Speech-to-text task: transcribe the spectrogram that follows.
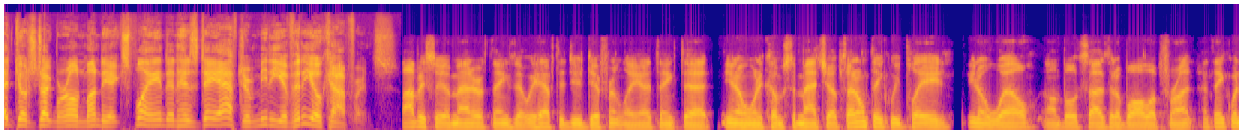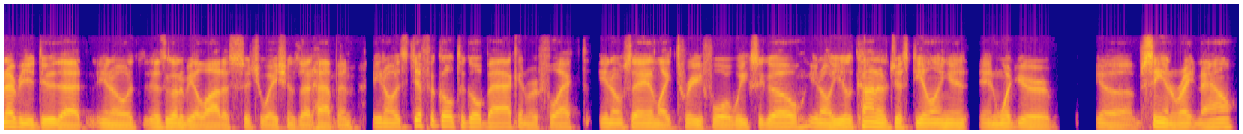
Head coach Doug Marrone Monday explained in his day after media video conference. Obviously, a matter of things that we have to do differently. I think that, you know, when it comes to matchups, I don't think we played, you know, well on both sides of the ball up front. I think whenever you do that, you know, there's going to be a lot of situations that happen. You know, it's difficult to go back and reflect, you know I'm saying, like three, four weeks ago. You know, you're kind of just dealing it in what you're uh, seeing right now.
